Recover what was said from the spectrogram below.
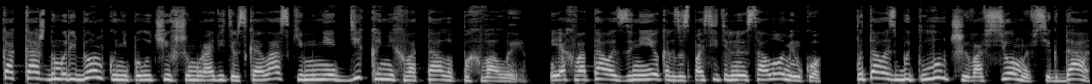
Как каждому ребенку, не получившему родительской ласки, мне дико не хватало похвалы. Я хваталась за нее, как за спасительную соломинку, пыталась быть лучшей во всем и всегда,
